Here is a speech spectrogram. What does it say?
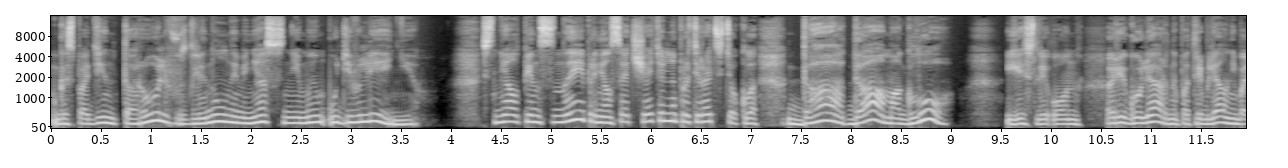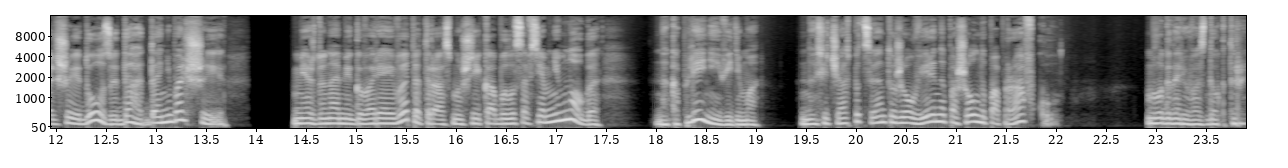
Господин Тароль взглянул на меня с немым удивлением. Снял пенсне и принялся тщательно протирать стекла. «Да, да, могло!» «Если он регулярно потреблял небольшие дозы, да, да, небольшие. Между нами говоря, и в этот раз мышьяка было совсем немного. Накопление, видимо. Но сейчас пациент уже уверенно пошёл на поправку. «Благодарю вас, доктор».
